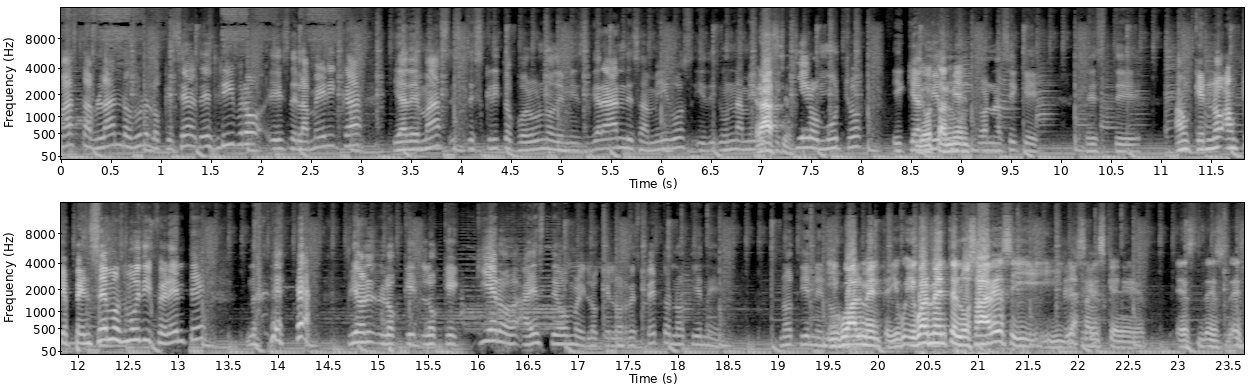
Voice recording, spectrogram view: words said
pasta blando, duro, lo que sea, es libro, es del América y además es escrito por uno de mis grandes amigos y de- un amigo que Gracias. quiero mucho y que Yo admiro también. un montón, así que, este, aunque no, aunque pensemos muy diferente, yo lo que, lo que quiero a este hombre y lo que lo respeto no tiene, no tiene nombre. igualmente, igu- igualmente lo sabes y, y Sí, ya sí. sabes que es, es- es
